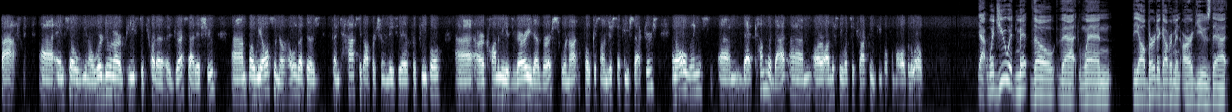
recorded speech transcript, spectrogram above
fast. Uh, and so, you know, we're doing our piece to try to address that issue. Um, but we also know that there's fantastic opportunities here for people. Uh, our economy is very diverse. We're not focused on just a few sectors. And all things um, that come with that um, are obviously what's attracting people from all over the world. Yeah. Would you admit, though, that when the Alberta government argues that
